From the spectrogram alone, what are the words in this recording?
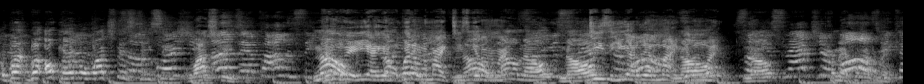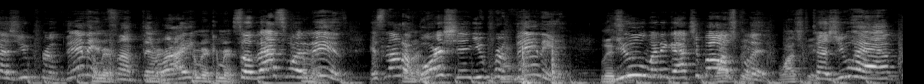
have, but but okay, but watch this, So of TC. course you Watch love this. that policy. No, Come here, you gotta no, get- wait. get on the mic, TC, No, get on the mic. no, no, you no. snatched Jeezy, you gotta be on the mic. Get on the mic. So No. you snapped your Come here, come balls here, come because you prevented Come here, something, come here, right? come here, come here. So that's what Come it here. is. It's not Come here. abortion. You prevented. Listen. You went and got your balls Watch clipped. Watch this. Because you have.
